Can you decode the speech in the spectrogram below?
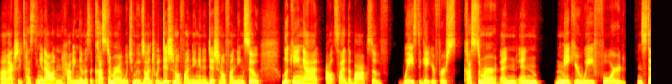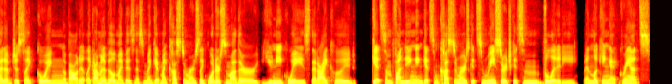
um, actually testing it out and having them as a customer, which moves on to additional funding and additional funding. So looking at outside the box of ways to get your first customer and and make your way forward instead of just like going about it like I'm going to build my business, I'm going to get my customers. Like what are some other unique ways that I could get some funding and get some customers, get some research, get some validity. And looking at grants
